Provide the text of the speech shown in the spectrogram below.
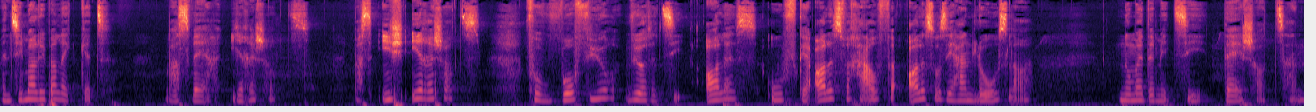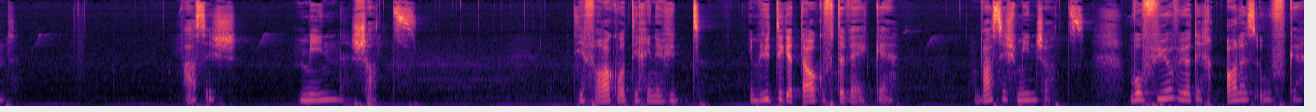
Wenn Sie mal überlegen, was wäre Ihr Schatz? Was ist Ihr Schatz? Von wofür würden Sie alles aufgeben, alles verkaufen, alles, was Sie haben, loslassen? Nur damit Sie den Schatz haben. Was ist mein Schatz? Die Frage wollte ich Ihnen heute, im heutigen Tag auf den Weg geben. Was ist mein Schatz? Wofür würde ich alles aufgeben?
